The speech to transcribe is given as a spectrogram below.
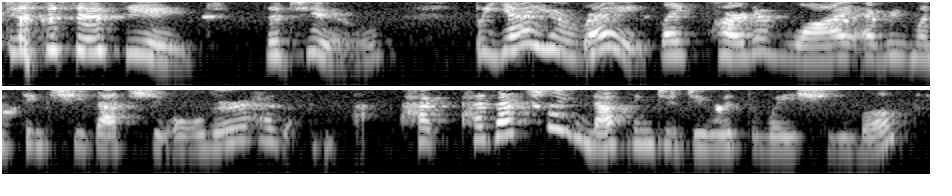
Disassociate the two. But yeah, you're right. Like part of why everyone thinks she's actually older has ha, has actually nothing to do with the way she looks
